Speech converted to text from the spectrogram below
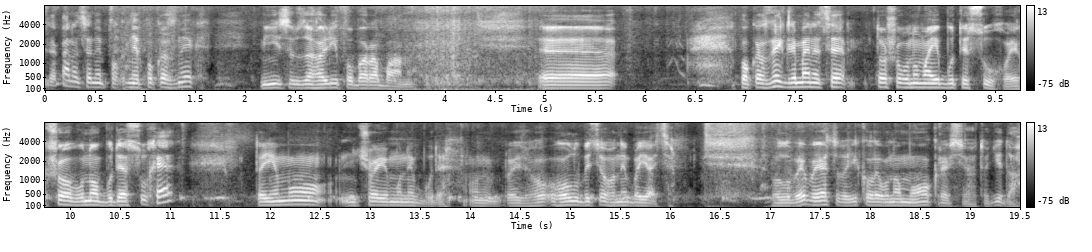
Для мене це не не показник. Мені це взагалі по барабану. Е, показник для мене це те, що воно має бути сухо. Якщо воно буде сухе, то йому нічого йому не буде. Тобто голуби цього не бояться. Голуби бояться тоді, коли воно мокре, все, тоді так. Да.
